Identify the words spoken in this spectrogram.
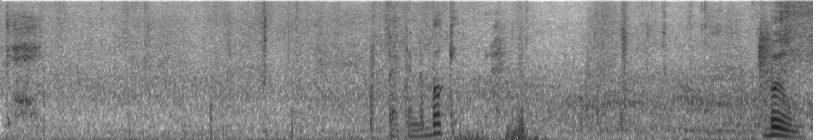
Okay. Back in the bucket. Boom.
